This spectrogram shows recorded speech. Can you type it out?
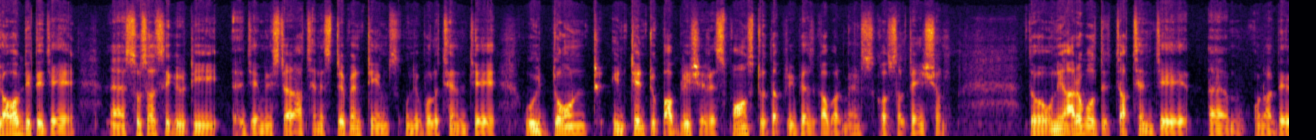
জবাব দিতে যে সোশ্যাল সিকিউরিটি যে মিনিস্টার আছেন স্টেফেন টিমস উনি বলেছেন যে we don't intend to publish a response to the previous government's consultation তো উনি আরও বলতে চাচ্ছেন যে ওনাদের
